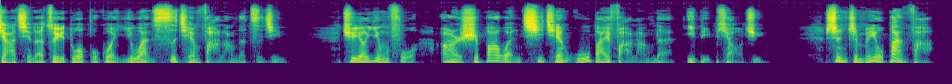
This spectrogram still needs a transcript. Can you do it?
加起了最多不过一万四千法郎的资金，却要应付二十八万七千五百法郎的一笔票据，甚至没有办法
